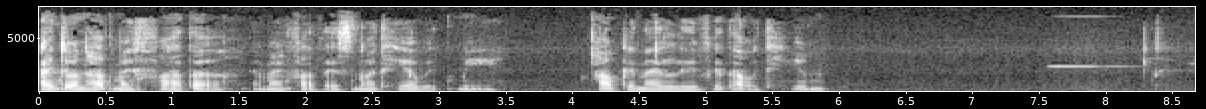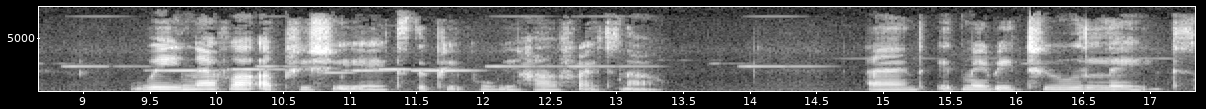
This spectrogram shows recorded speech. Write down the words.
I don't have my father, and my father is not here with me. How can I live without him? We never appreciate the people we have right now. And it may be too late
